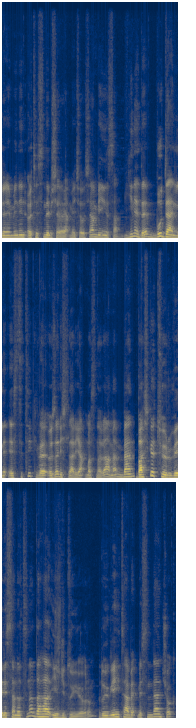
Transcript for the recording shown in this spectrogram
döneminin ötesinde bir şeyler yapmaya çalışan bir insan. Yine de bu denli estetik ve özel işler yapmasına rağmen ben başka tür veri sanatına daha ilgi duyuyorum. Duyguya hitap etmesinden çok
